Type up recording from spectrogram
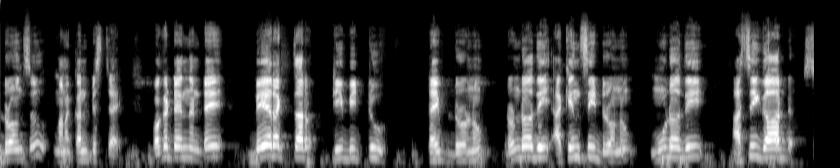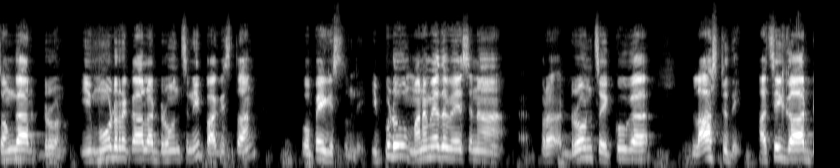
డ్రోన్స్ మనకు కనిపిస్తాయి. ఒకటి ఏంటంటే Bayraktar TB two type drone రెండోది అకిన్సీ డ్రోను మూడోది అసిగార్డ్ సొంగార్ డ్రోన్. ఈ మూడు రకాల డ్రోన్స్ని పాకిస్తాన్ ఉపయోగిస్తుంది. ఇప్పుడు మన మీద వేసిన ప్ర డ్రోన్స్ ఎక్కువగా లాస్ట్ది అసిగార్డ్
